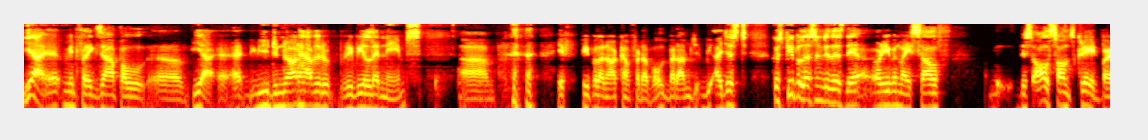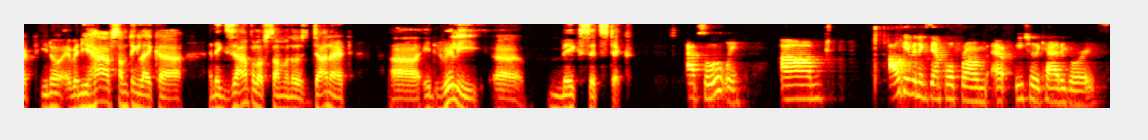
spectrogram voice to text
Yeah, I mean, for example, uh, yeah, uh, uh, you do not have to reveal their names um, if people are not comfortable. But I'm, I just because people listening to this, they or even myself, this all sounds great, but you know, when you have something like a, an example of someone who's done it, uh, it really uh, makes it stick. Absolutely. Um, I'll give an example from each of the categories.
